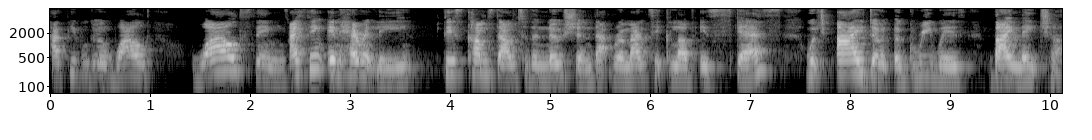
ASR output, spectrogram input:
have people doing wild, wild things. I think inherently this comes down to the notion that romantic love is scarce, which I don't agree with by nature.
